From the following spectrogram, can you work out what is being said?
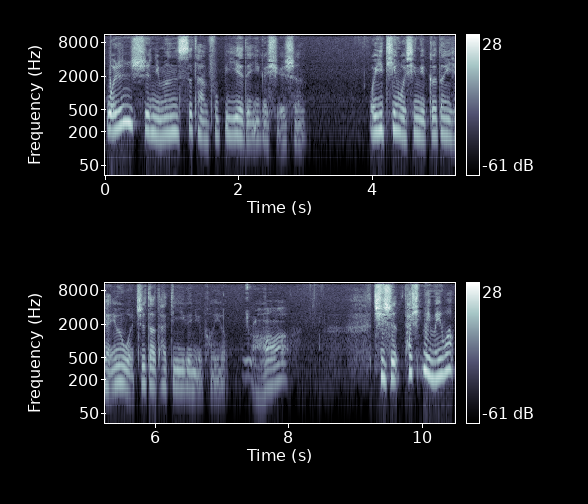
我认识你们斯坦福毕业的一个学生。”我一听，我心里咯噔一下，因为我知道他第一个女朋友。啊，其实他心里没忘，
